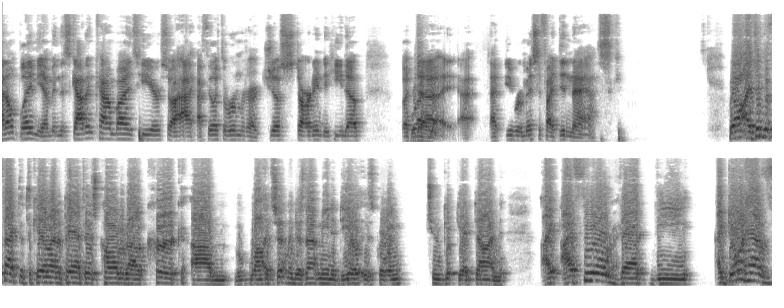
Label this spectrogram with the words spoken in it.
I, don't blame you. I mean, the scouting combine's here, so I, I feel like the rumors are just starting to heat up. But right. uh, I, would be remiss if I didn't ask. Well, I think the fact that the Carolina Panthers called about Kirk, um, while it certainly does not mean a deal is going to get, get done, I, I feel right. that the I don't have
